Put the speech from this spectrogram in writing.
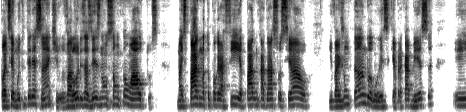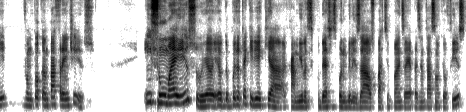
pode ser muito interessante. Os valores, às vezes, não são tão altos, mas paga uma topografia, paga um cadastro social e vai juntando esse quebra-cabeça e vamos tocando para frente isso. Em suma, é isso. Eu, eu, depois eu até queria que a Camila se pudesse disponibilizar aos participantes aí a apresentação que eu fiz,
